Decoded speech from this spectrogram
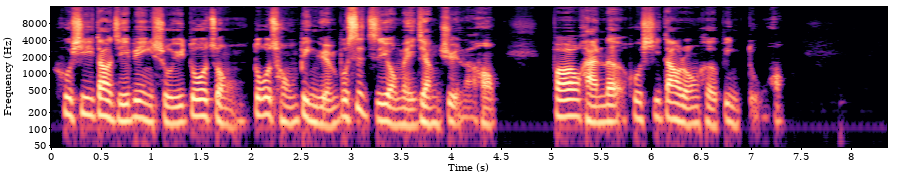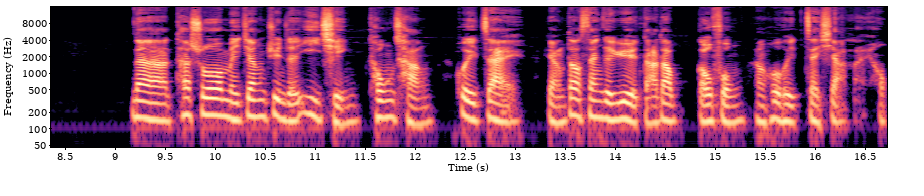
呼吸道疾病属于多种多重病原，不是只有霉浆菌了哈，包含了呼吸道融合病毒哈。那他说，霉浆菌的疫情通常会在两到三个月达到高峰，然后会再下来哈。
